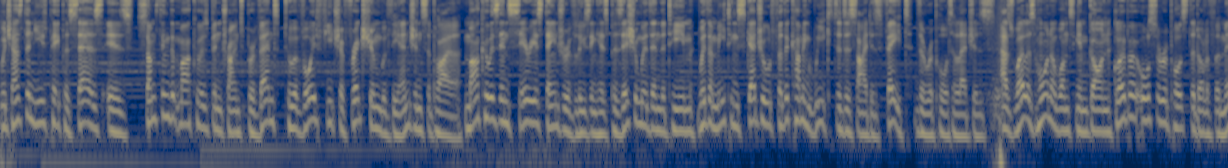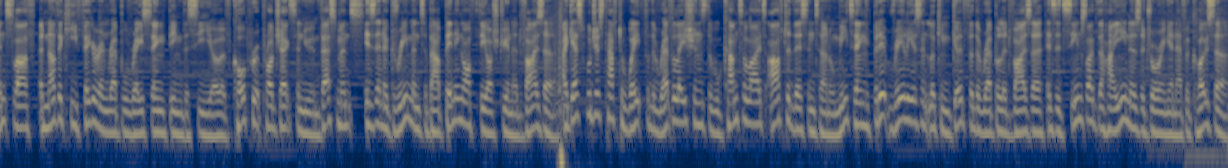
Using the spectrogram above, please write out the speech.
which as the newspaper says is something that Marko has been trying to prevent to avoid future friction with the engine supplier. Marko is in serious danger of losing his position within the team, with a meeting scheduled for the coming week to decide his fate, the report alleges. As well as Horner wanting him gone, Globo also reports that Oliver Mintzlaff, another key figure in Red Bull Racing, being the CEO of corporate projects and new investments, is in agreement about binning off the Austrian advisor. I guess we'll just have to wait for the revelations that will come to light after this internal meeting, but it really isn't looking good for the rebel advisor as it seems like the hyenas are drawing in ever closer.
